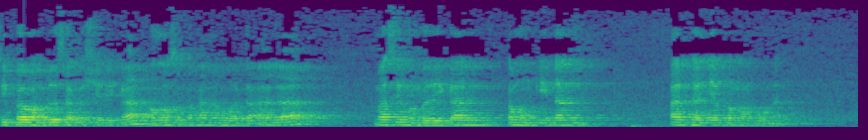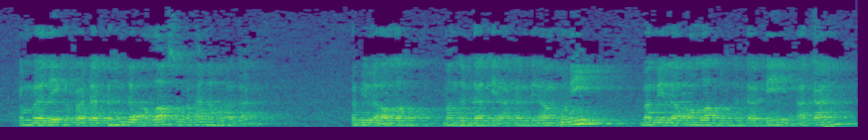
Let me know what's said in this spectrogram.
di bawah dosa kesyirikan Allah Subhanahu wa taala masih memberikan kemungkinan adanya pengampunan kembali kepada kehendak Allah Subhanahu wa taala. Apabila Allah menghendaki akan diampuni, apabila Allah menghendaki akan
